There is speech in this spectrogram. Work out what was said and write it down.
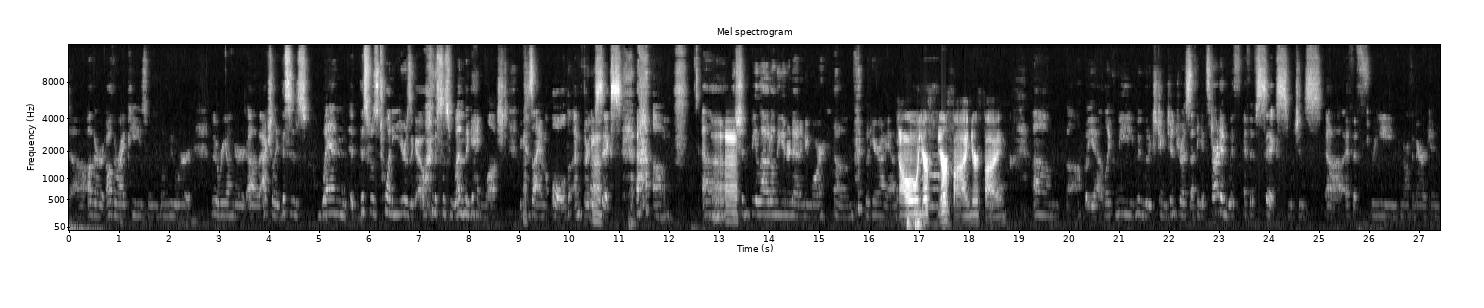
uh, other other IPs when, when we were we were younger. Uh, actually, this is when this was 20 years ago. this is when the game launched because I am old. I'm 36. um, uh, I shouldn't be allowed on the internet anymore, um, but here I am. Oh, you're you're fine. You're fine. Um, uh, but yeah, like we we would exchange interests. I think it started with FF6, which is uh, FF3 North American,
